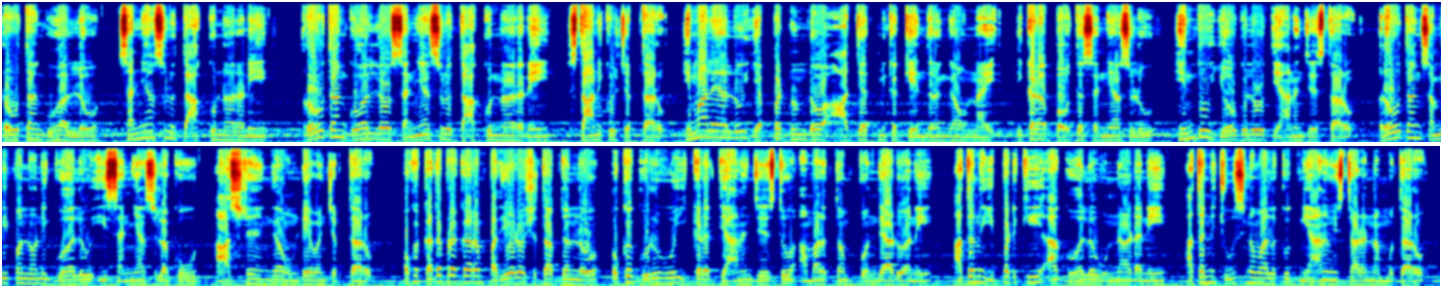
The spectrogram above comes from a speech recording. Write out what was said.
రోహతాంగ్ గుహల్లో సన్యాసులు దాక్కున్నారని రోహతాంగ్ గుహల్లో సన్యాసులు దాక్కున్నారని స్థానికులు చెప్తారు. హిమాలయాలు ఎప్పటి నుండో ఆధ్యాత్మిక కేంద్రంగా ఉన్నాయి. ఇక్కడ బౌద్ధ సన్యాసులు హిందూ యోగులు ధ్యానం చేస్తారు. రోహతాంగ్ సమీపంలోని గుహలు ఈ సన్యాసులకు ఆశ్రయంగా ఉండేవని చెప్తారు. ఒక కథ ప్రకారం పదిహేడవ శతాబ్దంలో ఒక గురువు ఇక్కడ ధ్యానం చేస్తూ అమరత్వం పొందాడు అని అతను ఇప్పటికీ ఆ గుహలో ఉన్నాడని అతన్ని చూసిన వాళ్ళకు జ్ఞానం ఇస్తాడని నమ్ముతారు.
